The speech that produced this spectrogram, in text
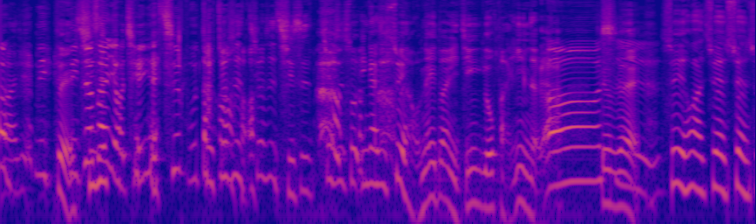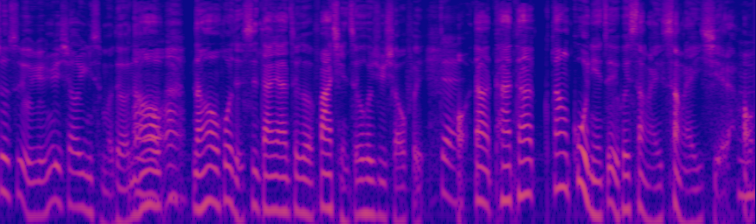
你对，你就算有钱也吃不到。就是就是，其实就是说，应该是最好那段已经有反应了啦。对不对？所以的话，虽然虽然说是有圆月效应什么的，然后然后或者是大家这个发钱之后会去消费，对，哦，那他他当然过年这也会上来上来一些了，哦，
